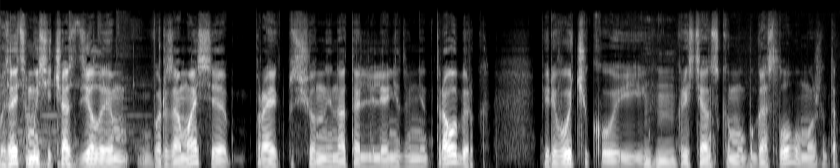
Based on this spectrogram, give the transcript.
Вы знаете, мы сейчас делаем в Арзамасе проект, посвященный Наталье Леонидовне Трауберг, переводчику и угу. крестьянскому богослову, можно так?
